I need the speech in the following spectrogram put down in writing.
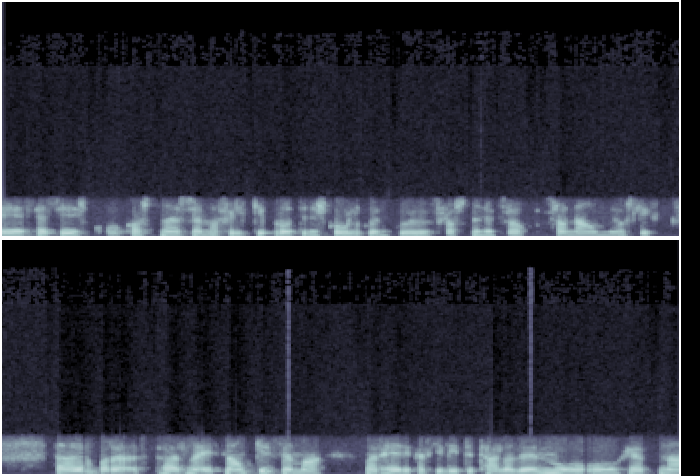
er þessi sko, kostnæður sem að fylgi brotin í skólagöngu, flosninu frá, frá námi og slíkt. Það er bara það er einn ángi sem að maður heyri kannski lítið talað um og, og hérna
